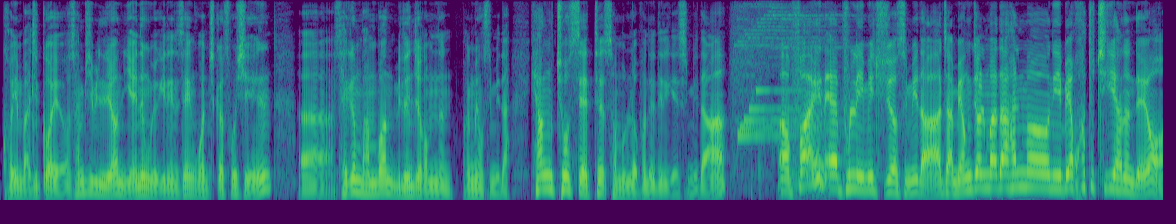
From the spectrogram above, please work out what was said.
거의 맞을 거예요. 31년 예능 외길 인생 원칙과 소신 어, 세금 한 번 밀린 적 없는 박명수입니다. 향초 세트 선물로 보내드리겠습니다. 어, 파인 애플님이 주셨습니다. 자 명절마다 할머니 입에 화투치기 하는데요.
